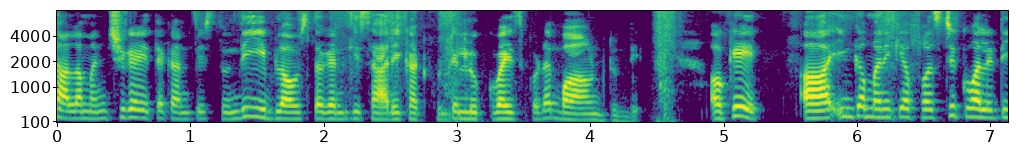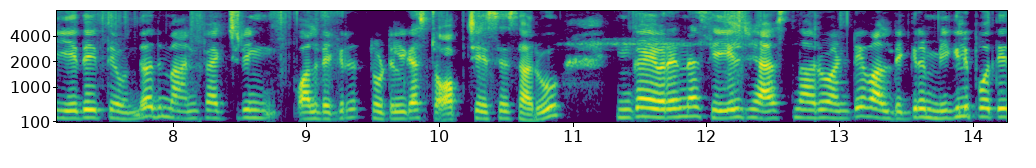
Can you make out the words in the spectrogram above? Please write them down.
చాలా మంచిగా అయితే కనిపిస్తుంది. ఈ బ్లౌజ్తో కనుక ఈ శారీ కట్టుకుంటే లుక్ వైజ్ కూడా బాగుంటుంది. ఓకే? ఇంకా మనకి ఆ ఫస్ట్ క్వాలిటీ ఏదైతే ఉందో అది మ్యానుఫ్యాక్చరింగ్ వాళ్ళ దగ్గర టోటల్గా స్టాప్ చేసేసారు ఇంకా ఎవరైనా సేల్ చేస్తున్నారు అంటే వాళ్ళ దగ్గర మిగిలిపోతే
